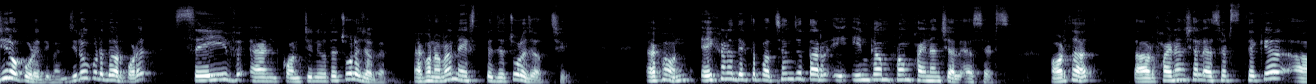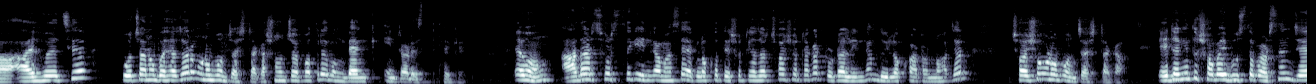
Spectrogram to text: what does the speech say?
জিরো করে দিবেন। জিরো করে দেওয়ার পরে সেভ অ্যান্ড কন্টিনিউতে চলে যাবেন। এখন আমরা নেক্সট পেজে চলে যাচ্ছি। এখন, এইখানে দেখতে পাচ্ছেন যে তার ইনকাম ফ্রম ফাইন্যান্সিয়াল অ্যাসেটস অর্থাৎ তার ফাইন্যান্সিয়াল অ্যাসেটস থেকে আয় হয়েছে পঁচানব্বই হাজার উনপঞ্চাশ টাকা সঞ্চয়পত্র এবং ব্যাংক ইন্টারেস্ট থেকে। এবং আদার সোর্স থেকে ইনকাম আছে এক লক্ষ তেষট্টি হাজার ছয়শো টাকা টোটাল ইনকাম দুই লক্ষ আটান্ন হাজার ছয়শো উনপঞ্চাশ টাকা। এটা কিন্তু সবাই বুঝতে পারছেন যে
